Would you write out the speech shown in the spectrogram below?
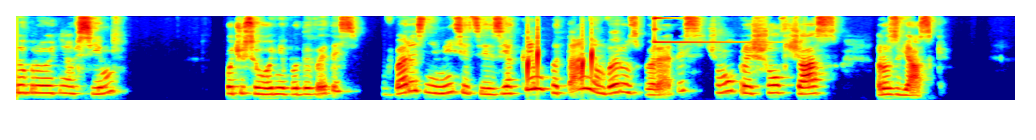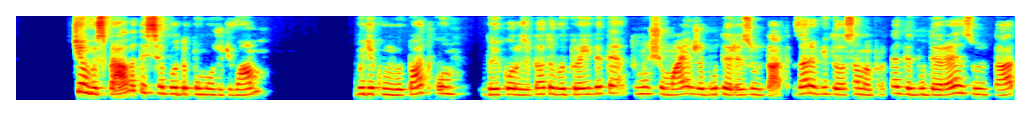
Доброго дня всім! Хочу сьогодні подивитись в березні місяці, з яким питанням ви розберетесь, чому прийшов час розв'язки. Чим ви справитеся, бо допоможуть вам в будь-якому випадку, до якого результату ви прийдете, тому що має вже бути результат. Зараз відео саме про те, де буде результат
